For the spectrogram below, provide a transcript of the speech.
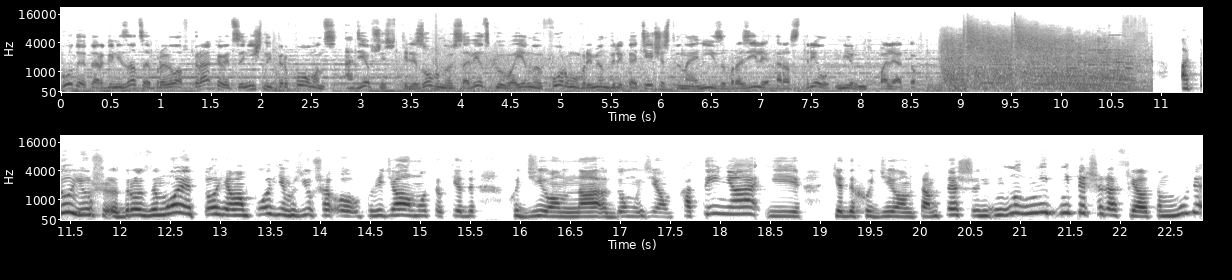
года эта организация провела в Кракове циничный перформанс. Одевшись в стилизованную советскую военную форму времен Великой Отечественной, они изобразили расстрел мирных поляков. А то юж, друзі мои, то я вам повім, ж юж э, оповідала, то коли ходила на до музею Катиня, і коли ходила там теж, ну, не, не перший раз я о том мові,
